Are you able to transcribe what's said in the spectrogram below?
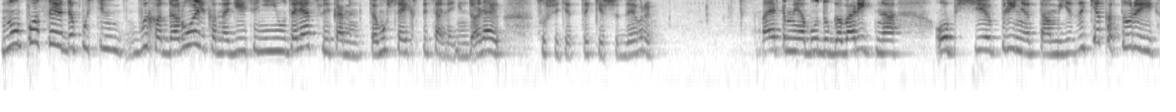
Ну, после, допустим, выхода ролика, надеюсь, они не удалят свои комменты, потому что я их специально не удаляю. Слушайте, это такие шедевры. Поэтому я буду говорить на общепринятом языке, который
